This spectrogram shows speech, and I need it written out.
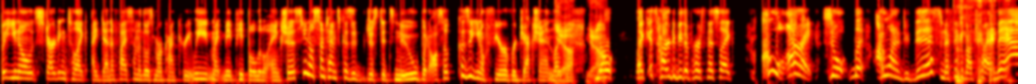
But, you know, starting to like identify some of those more concretely might make people a little anxious, you know, sometimes because it just it's new, but also because of, you know, fear of rejection. Like, yeah, yeah. no, like it's hard to be the person that's like, cool all right. So let i want to do this and i think about trying that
